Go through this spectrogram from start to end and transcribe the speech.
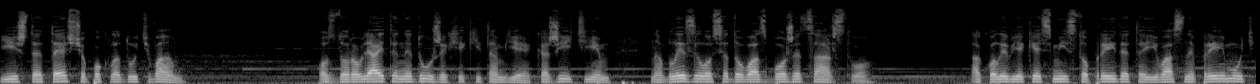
їжте те, що покладуть вам. Оздоровляйте недужих, які там є, кажіть їм, наблизилося до вас Боже царство. А коли в якесь місто прийдете і вас не приймуть,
